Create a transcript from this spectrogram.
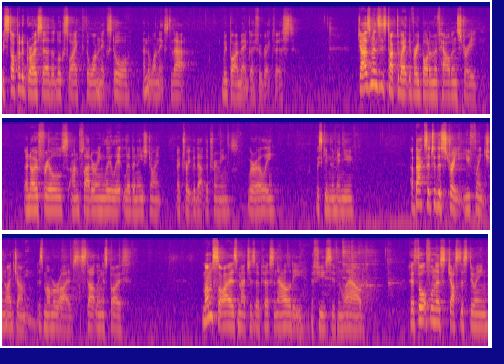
We stop at a grocer that looks like the one next door and the one next to that. We buy mango for breakfast. Jasmine's is tucked away at the very bottom of Haldon Street, a no frills, unflatteringly lit Lebanese joint, a treat without the trimmings. We're early. We skim the menu. Backs are to the street. You flinch and I jump as Mum arrives, startling us both. Mum's size matches her personality, effusive and loud. Her thoughtfulness, justice doing,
